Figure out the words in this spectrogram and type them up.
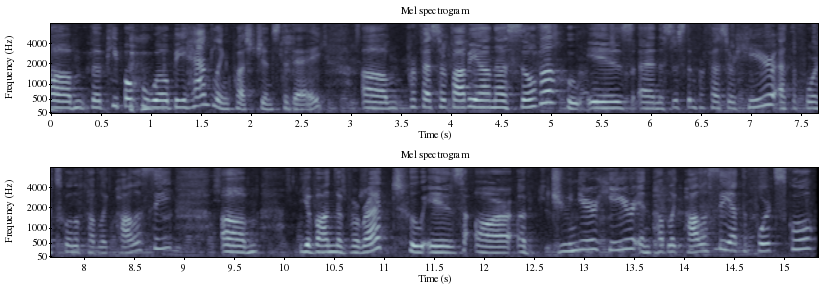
um, the people who will be handling questions today. Um, Professor Fabiana Silva, who is an assistant professor here at the Ford School of Public Policy. Um, Yvonne Navarrete, who is our a junior here in public policy at the Ford School,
